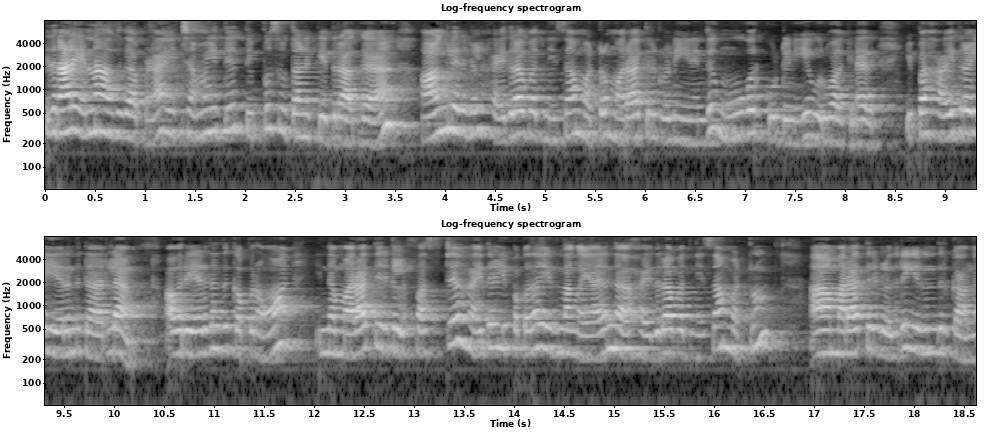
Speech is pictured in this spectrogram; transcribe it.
இதனால் என்ன ஆகுது அப்படின்னா இச்சமயத்தில் திப்பு சுல்தானுக்கு எதிராக ஆங்கிலேயர்கள் ஹைதராபாத் நிசாம் மற்றும் மராத்தியர்களுடன் இணைந்து மூவர் கூட்டணியை உருவாக்கினர். இப்போ ஹைதர் அலி இறந்துட்டார்ல அவர் இறந்ததுக்கப்புறம் இந்த மராத்தியர்கள் ஃபஸ்ட்டு ஹைதர் அலி பக்கம் தான் இருந்தாங்க. யார்? இந்த ஹைதராபாத் நிசாம் மற்றும் ஆஹ், மராத்தியர்கள் வந்துட்டு இருந்திருக்காங்க.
